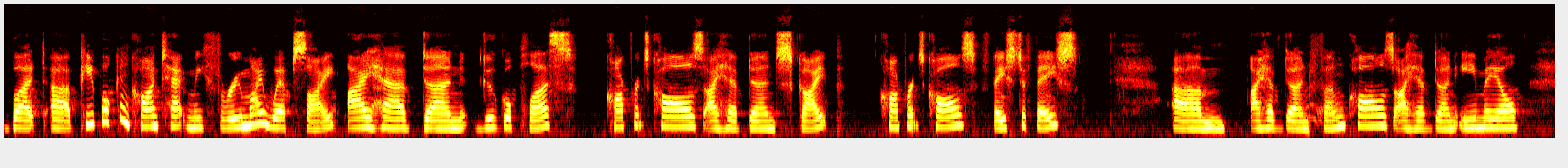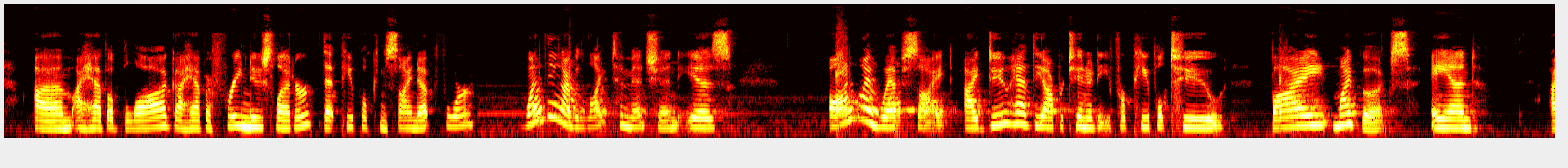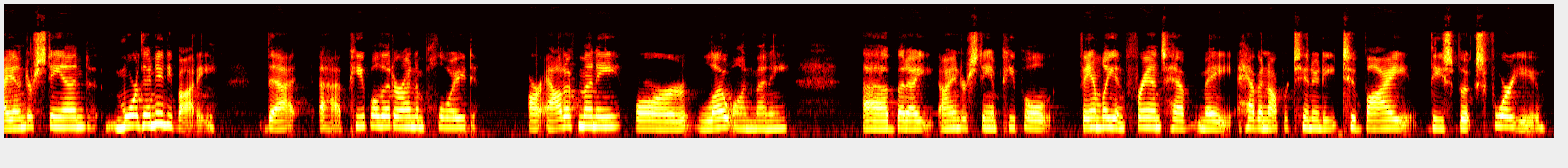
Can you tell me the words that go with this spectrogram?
but uh, people can contact me through my website I have done Google Plus conference calls I have done Skype conference calls face to face. I have done phone calls. I have done email. Um, I have a blog. I have a free newsletter that people can sign up for. One thing I would like to mention is on my website, I do have the opportunity for people to buy my books, and I understand more than anybody that uh, people that are unemployed are out of money or low on money. Uh, but I, I understand people, family and friends have may have an opportunity to buy these books for you.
